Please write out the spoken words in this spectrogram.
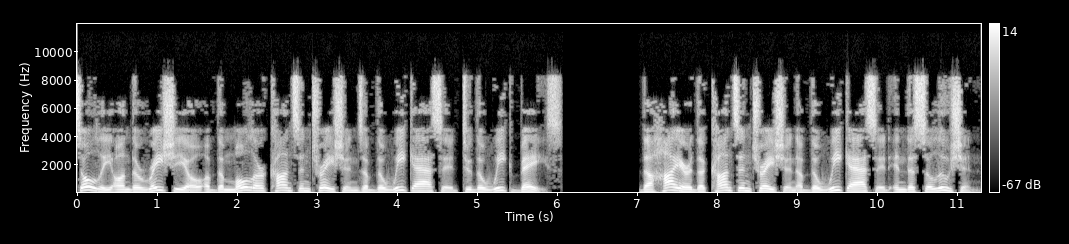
solely on the ratio of the molar concentrations of the weak acid to the weak base. The higher the concentration of the weak acid in the solution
